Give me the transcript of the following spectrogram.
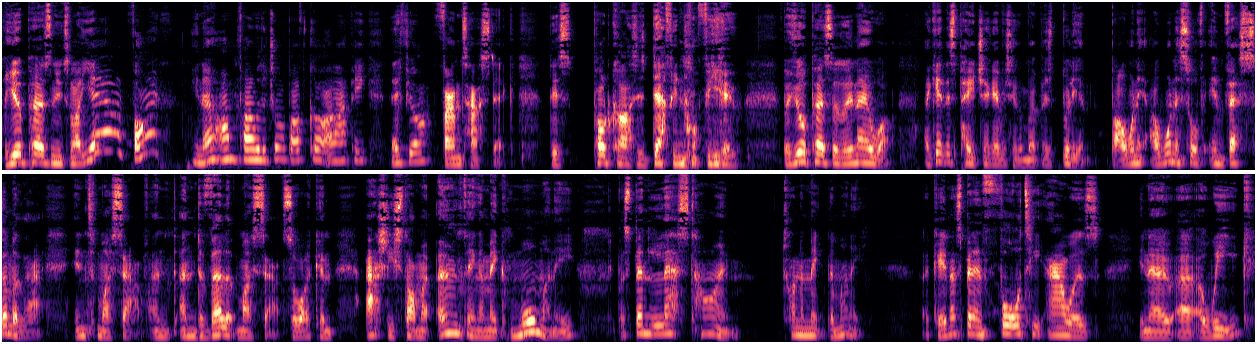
Are you a person who's like, yeah, I'm fine. You know, I'm fine with the job I've got. I'm happy. If you are, fantastic. This podcast is definitely not for you. But if you're a person, you know what? I get this paycheck every single month. It's brilliant, but I want to, I want to sort of invest some of that into myself and and develop myself so I can actually start my own thing and make more money, but spend less time trying to make the money. Okay, then spending forty hours, you know, uh, a week.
